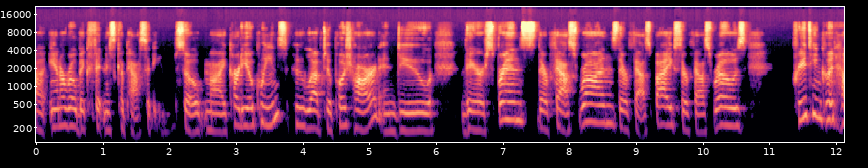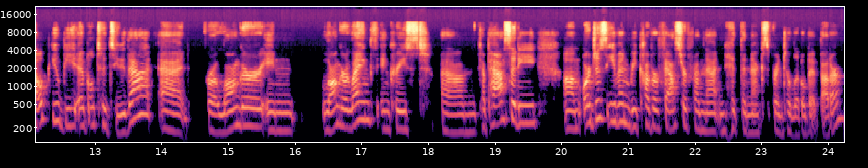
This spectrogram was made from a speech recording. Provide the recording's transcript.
uh, anaerobic fitness capacity. So, my cardio queens who love to push hard and do their sprints, their fast runs, their fast bikes, their fast rows, creatine could help you be able to do that and for a longer in longer length, increased um, capacity, um, or just even recover faster from that and hit the next sprint a little bit better.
